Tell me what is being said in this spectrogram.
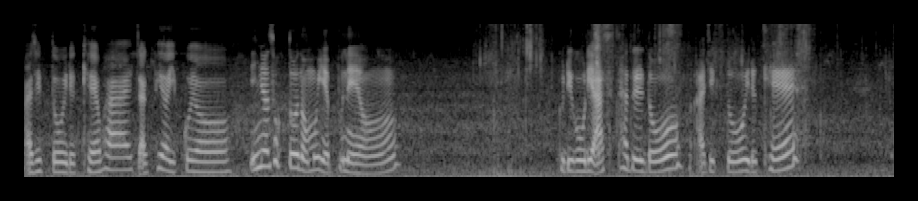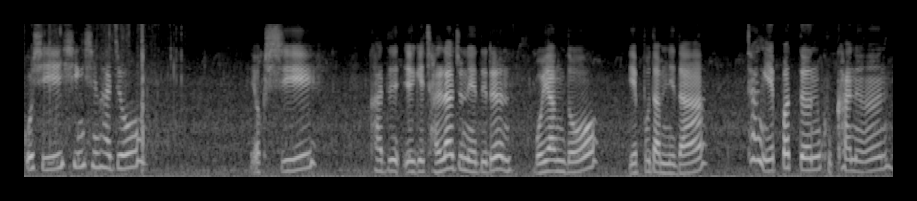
아직도 이렇게 활짝 피어 있고요. 이 녀석도 너무 예쁘네요. 그리고 우리 아스타들도 아직도 이렇게 꽃이 싱싱하죠. 역시 가드 여기 잘라준 애들은 모양도 예쁘답니다. 참 예뻤던 국화는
